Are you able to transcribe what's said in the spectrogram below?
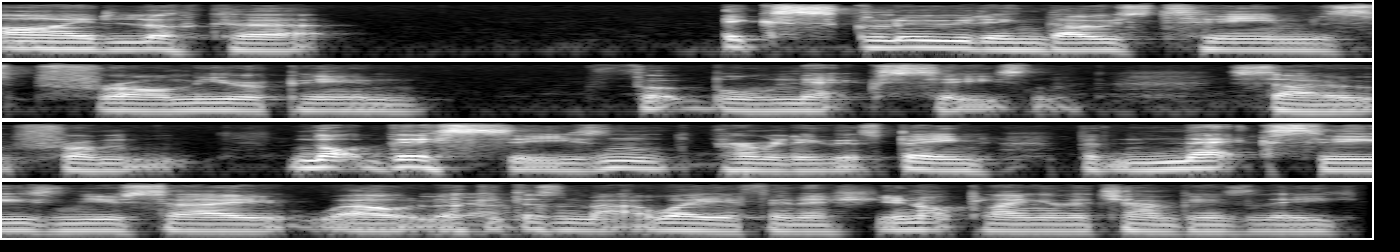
Hmm. I'd look at excluding those teams from European football next season. So from not this season, Premier League that's been, but next season, you say, well, look, yeah. it doesn't matter where you finish. You're not playing in the Champions League.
